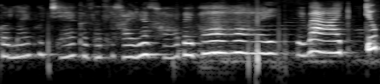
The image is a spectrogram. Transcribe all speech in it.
กดไลค์ กดแชร์ กด subscribe นะคะ บ๊ายบาย บ๊ายบาย จุ๊บ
